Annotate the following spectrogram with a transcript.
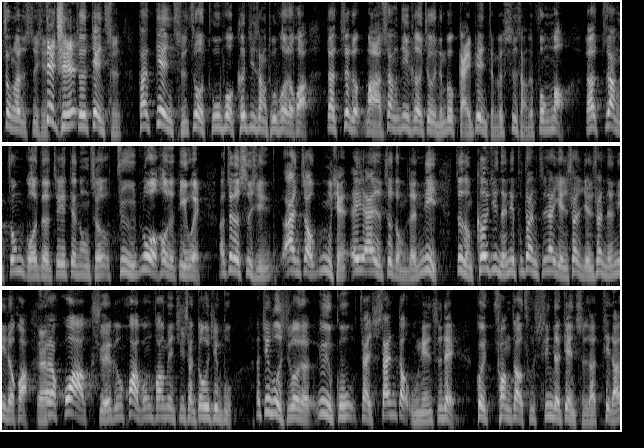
重要的事情，电池就是电池。它电池做突破，科技上突破的话，那这个马上立刻就能够改变整个市场的风貌。然后让中国的这些电动车居于落后的地位，而这个事情按照目前 AI 的这种能力、这种科技能力不断增加演算演算能力的话，它的化学跟化工方面计算都会进步。那进步时候的预估在三到五年之内会创造出新的电池，然后替它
